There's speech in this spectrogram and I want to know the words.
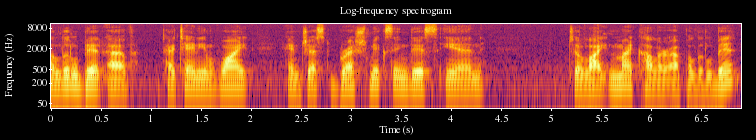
a little bit of titanium white and just brush mixing this in to lighten my color up a little bit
